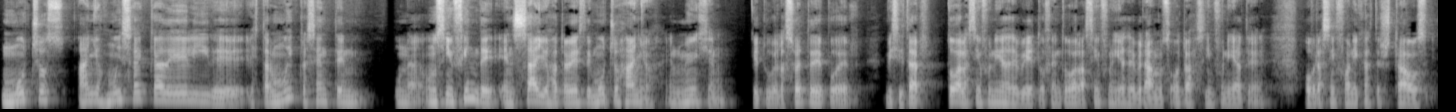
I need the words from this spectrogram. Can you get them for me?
muchos años muy cerca de él y de estar muy presente en un sinfín de ensayos a través de muchos años en München, que tuve la suerte de poder visitar todas las sinfonías de Beethoven, todas las sinfonías de Brahms, otras sinfonías de obras sinfónicas de Strauss,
